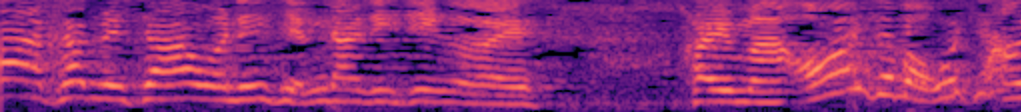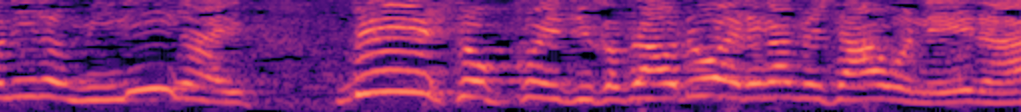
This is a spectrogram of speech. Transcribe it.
มากครับในเช้าวันนี้เสียงดังจริงๆเลยใครมาอ๋อจะบอกว่าเช้านี้เรามีนี่ไง บี้สุกริตอยู่กับเราด้วยนะครับในเช้าวันนี้นะ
